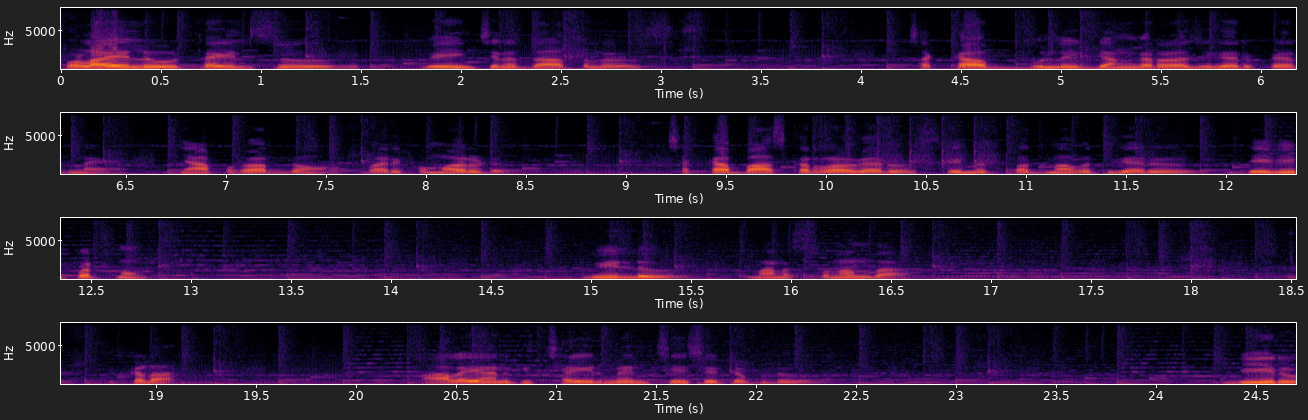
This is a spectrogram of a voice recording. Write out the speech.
కుళాయిలు టైల్స్ వేయించిన దాతలు చక్కా బుల్లి గంగరాజు గారి పేరునే జ్ఞాపకార్థం వారి కుమారుడు చక్కా భాస్కర్రావు గారు శ్రీమతి పద్మావతి గారు దేవీపట్నం వీళ్ళు మన సునంద ఇక్కడ ఆలయానికి చైర్మన్ చేసేటప్పుడు వీరు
